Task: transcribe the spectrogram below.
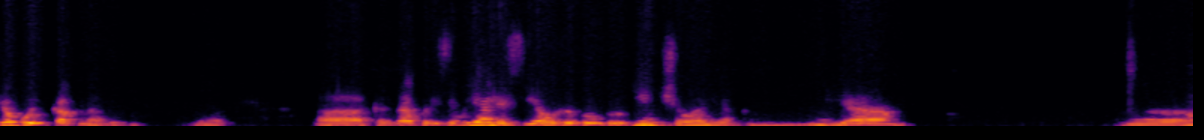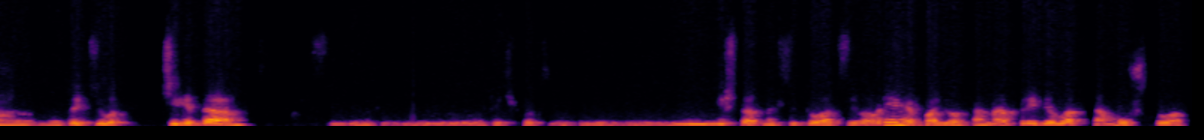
Все будет как надо. Вот. А когда приземлялись, я уже был другим человеком. Я э, вот эти вот череда э, вот этих вот нештатных ситуаций во время полета, она привела к тому, что,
